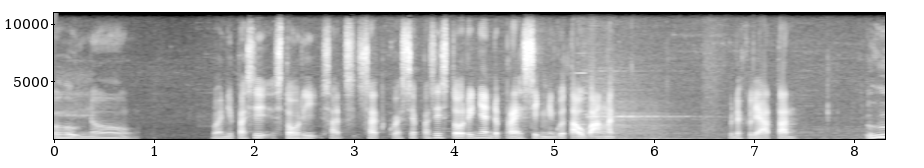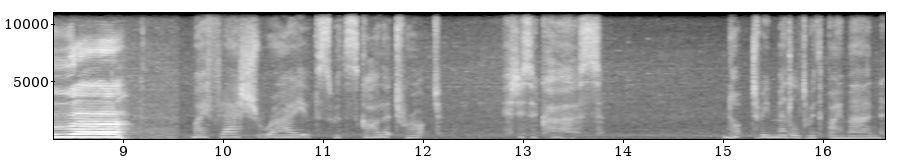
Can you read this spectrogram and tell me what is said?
Oh no. Wah ini pasti story side, side questnya pasti storynya depressing nih. Gue tahu banget. Udah kelihatan. My flesh writhes with scarlet rot. It is a curse. Not to be meddled with by man.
